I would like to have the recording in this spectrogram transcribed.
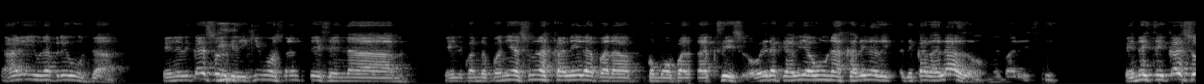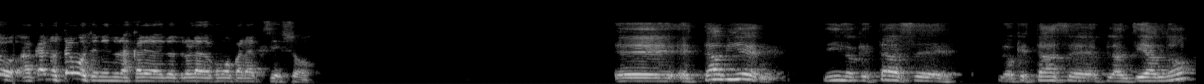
Ari, una pregunta. En el caso que dijimos antes en la cuando ponías una escalera para como para acceso, era que había una escalera de, de cada lado, me parece. En este caso, acá no estamos teniendo una escalera del otro lado como para acceso. Eh, está bien y lo que estás, eh, lo que estás eh, planteando.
